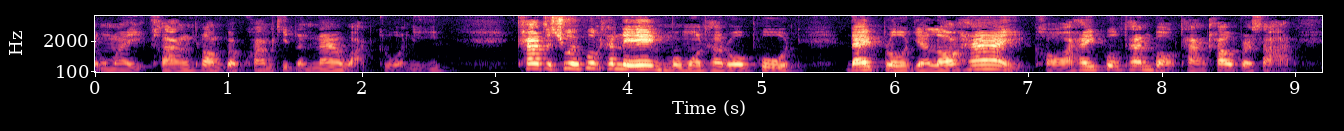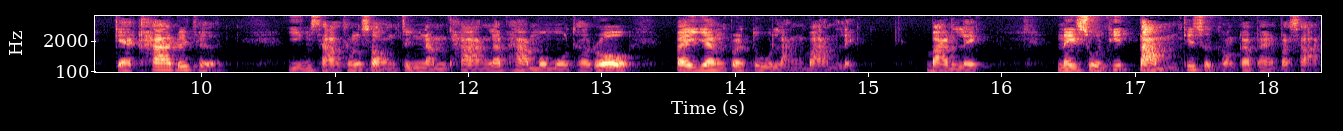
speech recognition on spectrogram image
ออกมาอีกครั้งพร้อมกับความคิดอันน่าหวาดกลัวนี้ข้าจะช่วยพวกท่านเองโมโมทาโร่พูด ได้โปรดอย่าร้องไห้ ขอให้พวกท่านบอกทางเข้าปราสาท แก่ข้าด้วยเถิด หญิงสาวทั้งสองจึงนำทางและพาโมโมทาโร่ไปยังประตูหลังบานเล็ก บานเล็ก ในส่วนที่ต่ำที่สุดของกำแพงปราสาท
